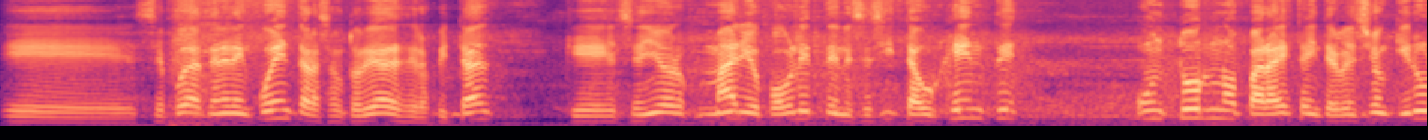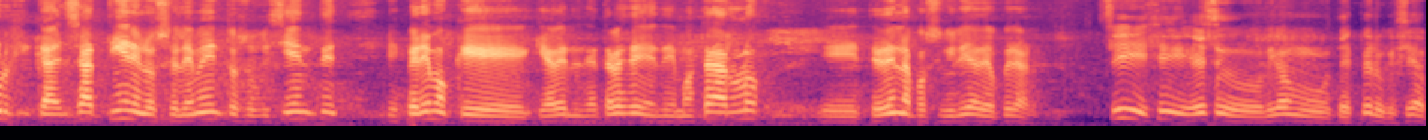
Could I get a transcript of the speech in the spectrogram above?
se pueda tener en cuenta las autoridades del hospital que el señor Mario Poblete necesita urgente un turno para esta intervención quirúrgica, ya tiene los elementos suficientes, esperemos que, a, través de, de mostrarlo te den la posibilidad de operar. Sí, sí, eso, digamos, te espero que sea,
